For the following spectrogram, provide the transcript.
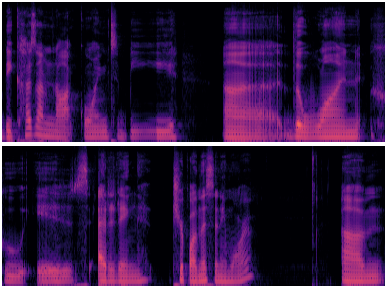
because I'm not going to be uh, the one who is editing Trip on this anymore, um,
